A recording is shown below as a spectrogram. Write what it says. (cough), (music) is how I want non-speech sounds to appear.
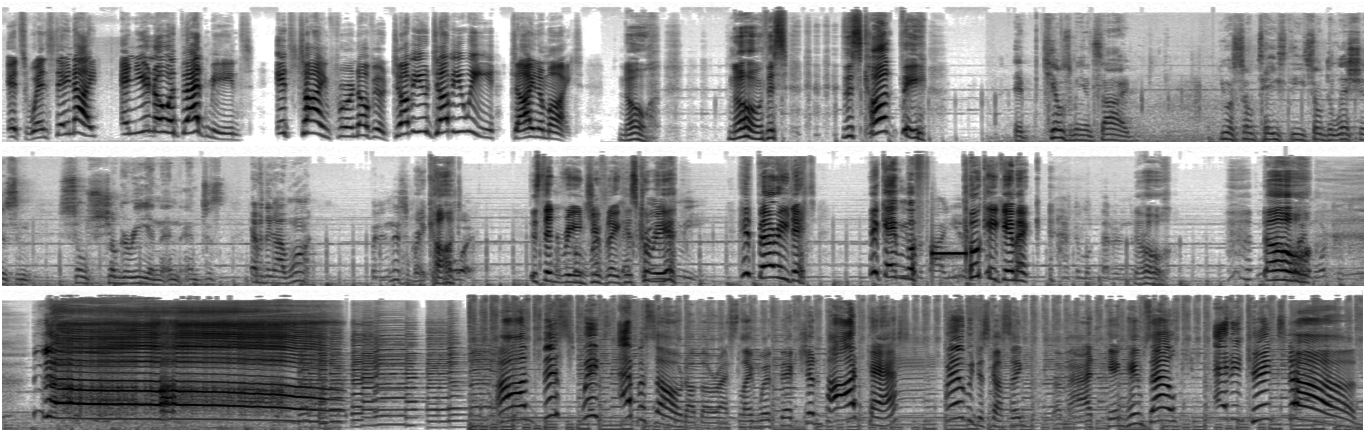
It's Wednesday night, and you know what that means. It's time for another WWE Dynamite. No, no, this this can't be. It kills me inside. You are so tasty, so delicious, and so sugary, and, and, and just everything I want. But in this Oh my God. sport, This didn't rejuvenate his career. It buried it. It gave him a f- cookie gimmick. I have to look better in the No. No. No! On this week's episode of the Wrestling with Fiction podcast, we'll be discussing the Mad King himself, Eddie Kingston.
